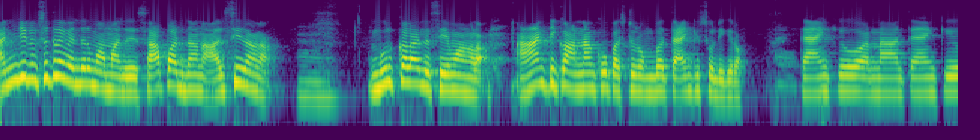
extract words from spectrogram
அஞ்சு நிமிஷத்தில் வெந்துருமாமா அது சாப்பாடு தானா அரிசி தானா? முறுக்கெல்லாம் இந்த செய்வாங்களாம். ஆன்ட்டிக்கும் அண்ணாக்கும் ஃபஸ்ட்டு ரொம்ப தேங்க்யூ சொல்லிக்கிறோம். தேங்க்யூ அண்ணா தேங்க்யூ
